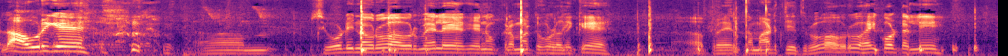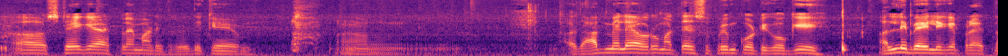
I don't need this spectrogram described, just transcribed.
ಅಲ್ಲ ಅವರಿಗೆ ಸಿಓಡಿನವರು ಅವ್ರ ಮೇಲೆ ಏನು ಕ್ರಮ ತಗೊಳ್ಳೋದಕ್ಕೆ ಪ್ರಯತ್ನ ಮಾಡ್ತಿದ್ರು. ಅವರು ಹೈಕೋರ್ಟಲ್ಲಿ ಸ್ಟೇಗೆ ಅಪ್ಲೈ ಮಾಡಿದರು. ಇದಕ್ಕೆ ಅದಾದಮೇಲೆ ಅವರು ಮತ್ತೆ ಸುಪ್ರೀಂ ಕೋರ್ಟಿಗೆ ಹೋಗಿ ಅಲ್ಲಿ ಬೇಲಿಗೆ ಪ್ರಯತ್ನ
